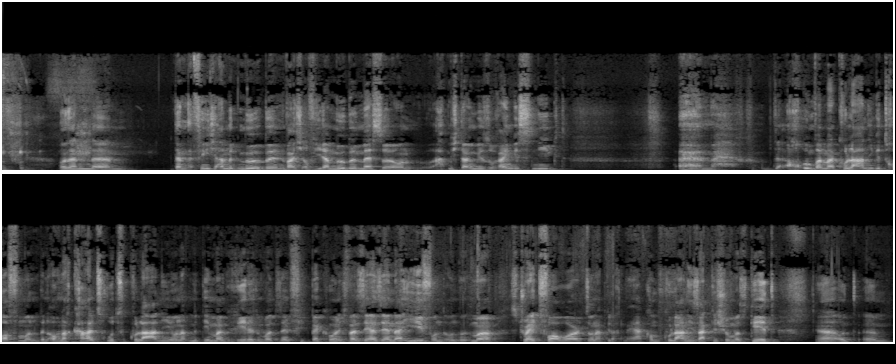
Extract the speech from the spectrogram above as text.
und dann, ähm, dann fing ich an mit Möbeln, war ich auf jeder Möbelmesse und habe mich da irgendwie so reingesneakt. Ähm, auch irgendwann mal Kolani getroffen und bin auch nach Karlsruhe zu Kolani und habe mit dem mal geredet und wollte sein Feedback holen. Ich war sehr, sehr naiv und, und, und immer straightforward und habe gedacht, naja, komm, Kolani sagt dir schon, was geht. Ja, und ähm,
